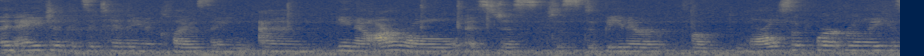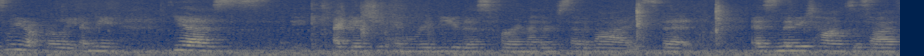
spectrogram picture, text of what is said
an agent that's attending a closing, um, you know, our role is just, just to be there for moral support really, because we don't really, I mean, yes, I guess you can review this for another set of eyes, but as many times as I've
